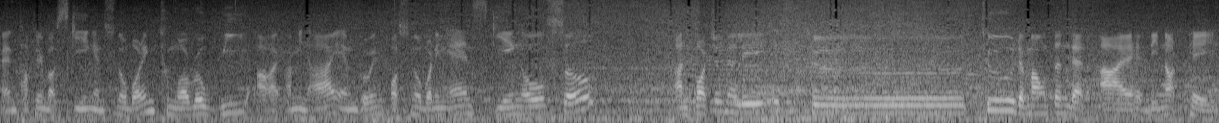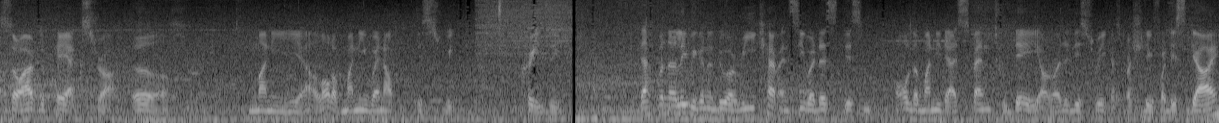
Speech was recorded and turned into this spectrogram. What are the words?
And talking about skiing and snowboarding, tomorrow we are, I mean, I am going for snowboarding and skiing also. Unfortunately, it's to, to the mountain that I did not pay, so I have to pay extra. Ugh. Money, yeah, a lot of money went out this week. Crazy definitely we're gonna do a recap and see whether this all the money that I spent today or rather this week especially for this guy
